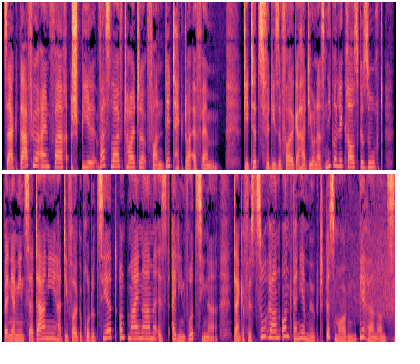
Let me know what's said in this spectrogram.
Sagt dafür einfach Spiel Was läuft heute von Detektor FM. Die Tipps für diese Folge hat Jonas Nikolik rausgesucht, Benjamin Zerdani hat die Folge produziert und mein Name ist Eileen Wruzina. Danke fürs Zuhören und wenn ihr mögt, bis morgen. Wir hören uns.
